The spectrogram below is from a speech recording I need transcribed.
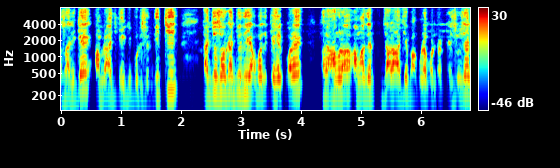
আশা রেখে আমরা আজকে এই ডেপুটেশন দিচ্ছি। রাজ্য সরকার যদি আমাদেরকে হেল্প করে তাহলে আমরা আমাদের যারা আছে বাঁকুড়া কন্ট্রাক্ট অ্যাসোসিয়েশন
